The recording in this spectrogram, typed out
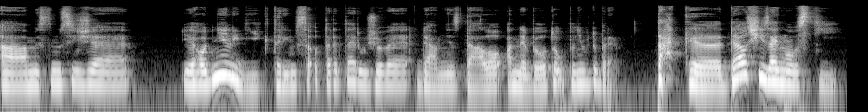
a myslím si, že je hodně lidí, kterým se o tady té růžové dámě zdálo a nebylo to úplně v dobré. Tak, další zajímavostí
